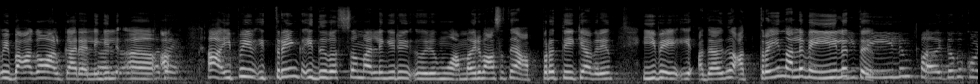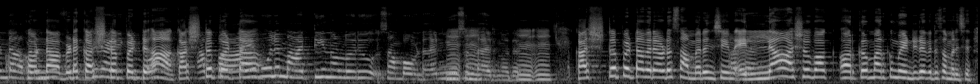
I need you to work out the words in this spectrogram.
വിഭാഗം ആൾക്കാർ അല്ലെങ്കിൽ ആ, ഇപ്പൊ ഇത്രയും ദിവസം അല്ലെങ്കിൽ ഒരു ഒരു മാസത്തെ മാസത്തിന് അപ്പുറത്തേക്ക് അവർ ഈ അതായത് അത്രയും നല്ല വെയിലത്ത് ഇതൊക്കെ കൊണ്ട് അവിടെ കഷ്ടപ്പെട്ട് ആ കഷ്ടപ്പെട്ട പോലും മാറ്റി എന്നുള്ളൊരു സംഭവം. കഷ്ടപ്പെട്ട് അവരവിടെ സമരം ചെയ്യും. എല്ലാ ആശാ വർക്ക്- വർക്കർമാർക്കും വേണ്ടിയിട്ട് അവർ സമരം ചെയ്യും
